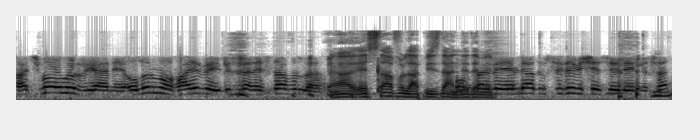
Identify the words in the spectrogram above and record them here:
saçma olur yani. Olur mu? Hayır Bey lütfen estağfurullah. Ya, estağfurullah bizden ne Oktay demek. Bey evladım size bir şey söyleyin lütfen.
